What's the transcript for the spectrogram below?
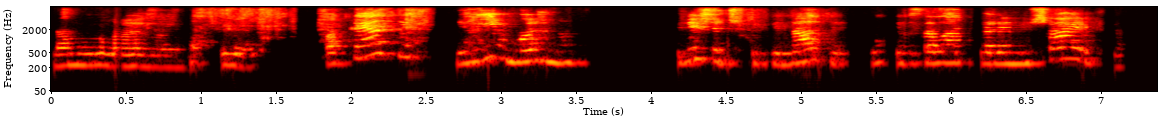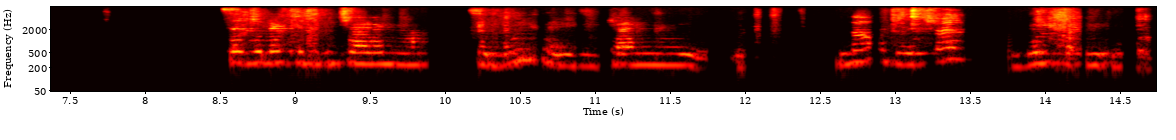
заморожуємо у пакети, і її можна трішечки кидати, поки салат перемішається. Це, до речі, звичайна цибулька і звичайний Да, звичайно, булька і укроп.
